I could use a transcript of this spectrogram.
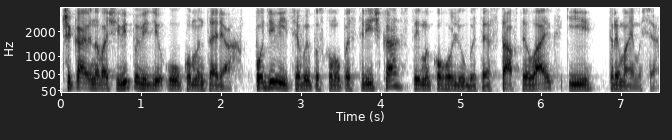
Чекаю на ваші відповіді у коментарях. Поділіться випуском ОП-стрічка з тими, кого любите. Ставте лайк і тримаємося.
